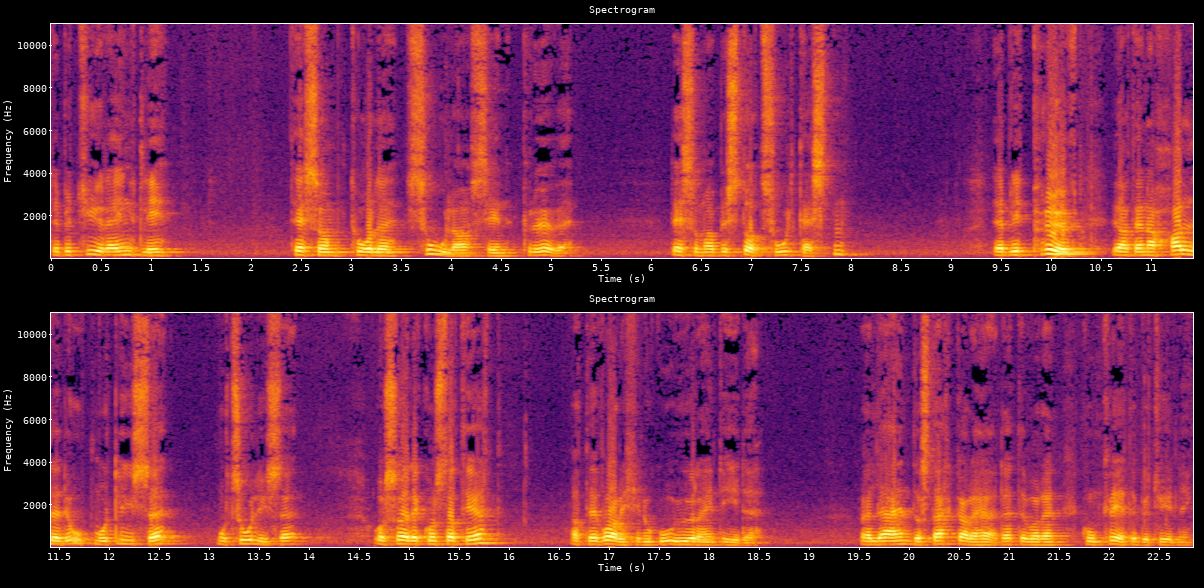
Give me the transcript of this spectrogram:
Det betyr egentlig det som tåler sola sin prøve. Det som har bestått soltesten. Det er blitt prøvd ved at en har hallet det opp mot lyset, mot sollyset. Og så er det konstatert at det var ikke noe ureint i det. Vel, det er enda sterkere her. Dette var den konkrete betydning.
